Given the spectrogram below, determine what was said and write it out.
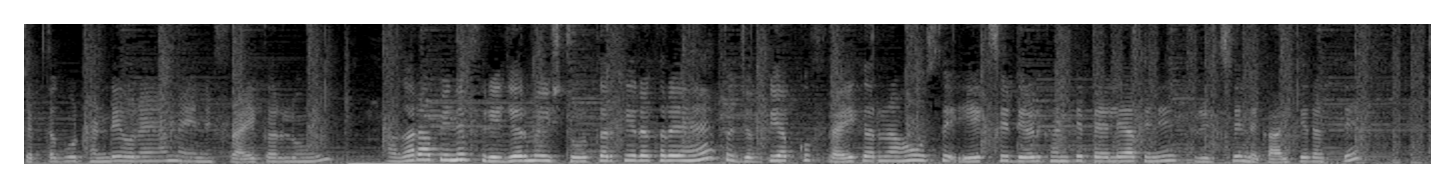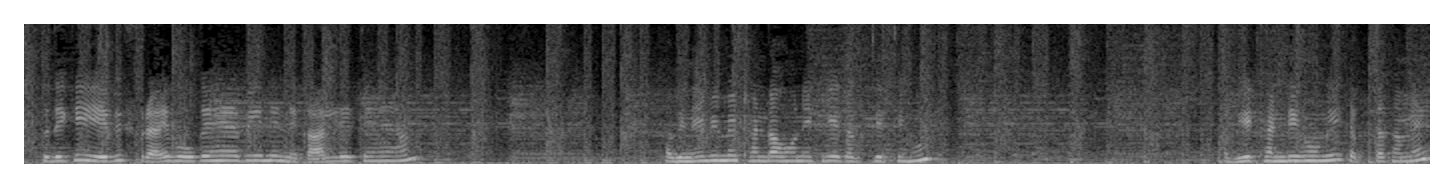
जब तक वो ठंडे हो रहे हैं, मैं इन्हें फ्राई कर लूँगी। अगर आप इन्हें फ्रीजर में स्टोर करके रख रहे हैं तो जब भी आपको फ्राई करना हो उससे एक से डेढ़ घंटे पहले आप इन्हें फ्रिज से निकाल के रख दें। तो देखिए, ये भी फ्राई हो गए हैं, अभी इन्हें निकाल लेते हैं हम। अब इन्हें भी मैं ठंडा होने के लिए रख देती हूँ। अब ये ठंडी होंगी, तब तक हमें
